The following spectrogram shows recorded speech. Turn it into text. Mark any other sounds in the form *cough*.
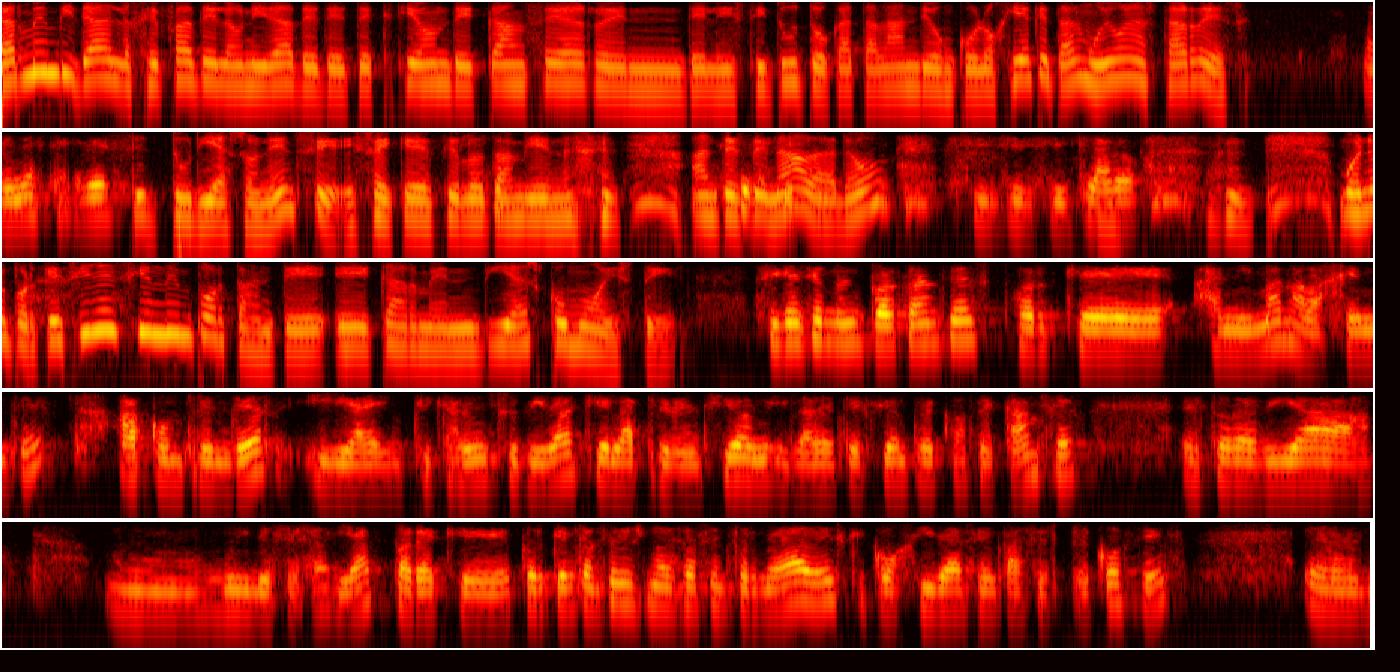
Carmen Vidal, jefa de la Unidad de Detección de Cáncer del Instituto Catalán de Oncología. ¿Qué tal? Muy buenas tardes. Buenas tardes. Turiasonense, eso hay que decirlo *laughs* también *laughs* antes de nada, ¿no? Sí, sí, sí, claro. *laughs* Bueno, ¿por qué sigue siendo importante, eh, Carmen, días como este? Siguen siendo importantes porque animan a la gente a comprender y a implicar en su vida que la prevención y la detección precoz de cáncer es todavía muy necesaria para que porque el cáncer es una de esas enfermedades que cogidas en fases precoces eh,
